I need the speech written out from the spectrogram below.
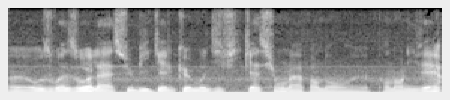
aux oiseaux, elle a subi quelques modifications pendant l'hiver.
